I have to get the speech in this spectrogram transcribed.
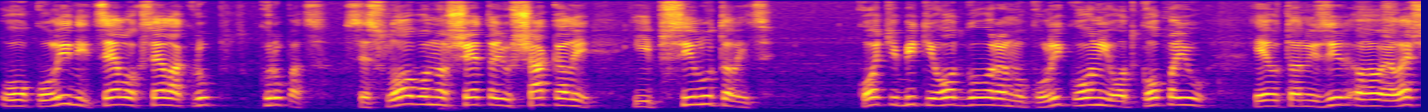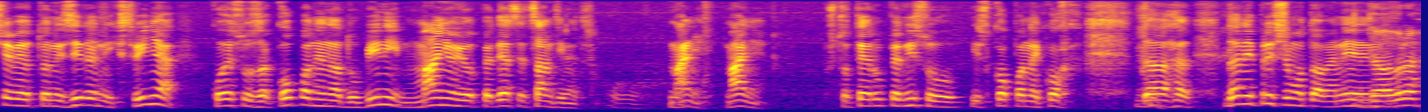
u okolini celog sela Krup, Krupac, se slobodno šetaju šakali i psi lutalice. Ko će biti odgovoran ukoliko oni otkopaju eutanizir, leševe eutaniziranih svinja koje su zakopane na dubini manjoj od 50 cm. Manje, manje. Što te rupe nisu iskopane ko... Da, da ne pričamo o tome. Nije, Dobro.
